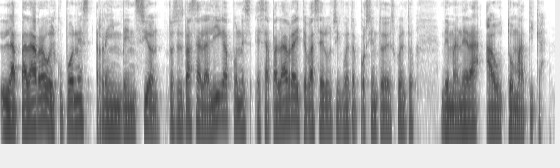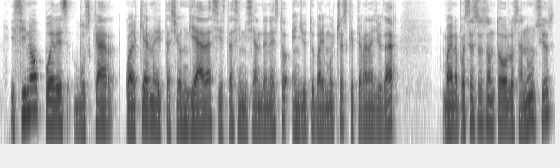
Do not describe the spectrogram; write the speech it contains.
la palabra o el cupón es reinvención. Entonces vas a la liga, pones esa palabra y te va a hacer un 50% de descuento de manera automática. Y si no, puedes buscar cualquier meditación guiada si estás iniciando en esto. En YouTube hay muchas que te van a ayudar. Bueno, pues esos son todos los anuncios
